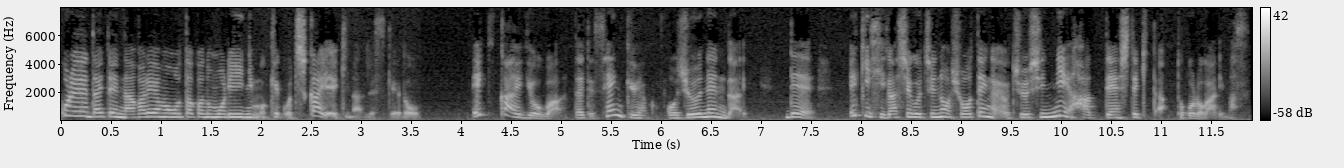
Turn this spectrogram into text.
これ大体流山大高の森にも結構近い駅なんですけど駅開業は大体1950年代で駅東口の商店街を中心に発展してきたところがあります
